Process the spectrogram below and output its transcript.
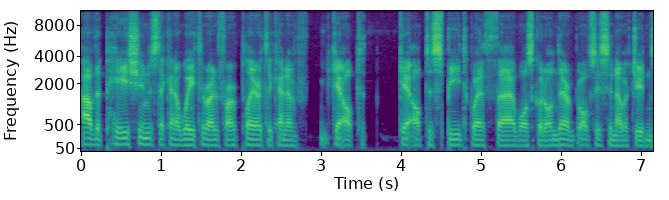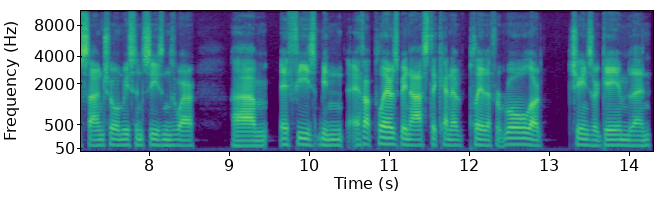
have the patience to kind of wait around for a player to kind of get up to get up to speed with uh, what's going on there. We've obviously seen that with Jadon Sancho in recent seasons, where um, if he's been if a player's been asked to kind of play a different role or change their game, then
